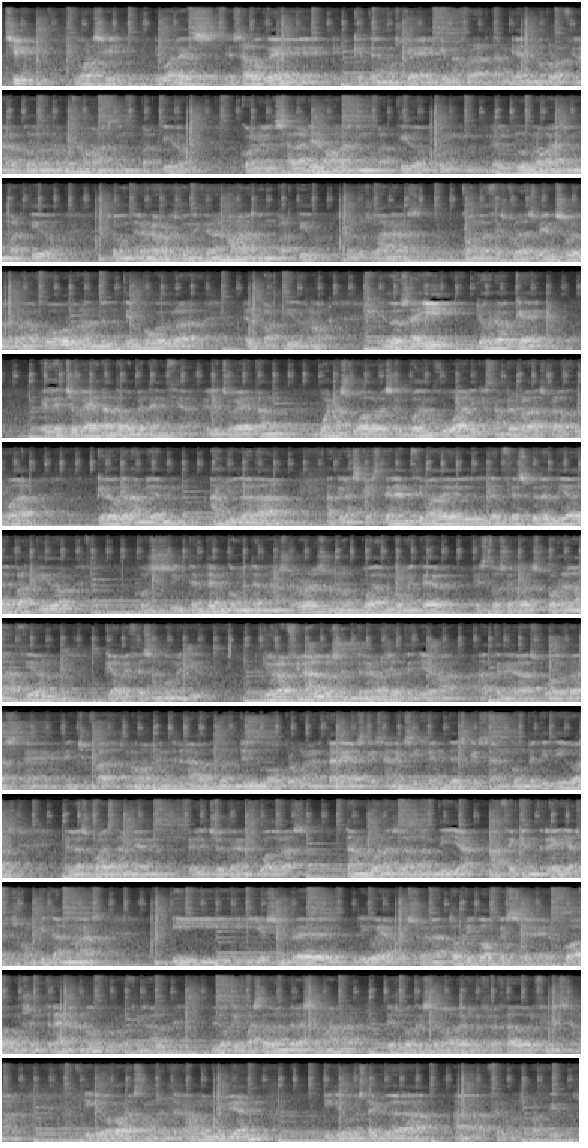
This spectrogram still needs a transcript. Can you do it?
Sí, igual sí. Igual es, es algo que, que tenemos que, que, mejorar también, ¿no? Porque al final con los nombres no ganas ningún partido, con el salario no ganas ningún partido, con el club no ganas ningún partido, o sea, con tener mejores condiciones no ganas ningún partido. O sea, los ganas cuando haces cosas bien sobre el terreno de juego durante el tiempo que dura el partido, ¿no? Entonces ahí yo creo que el hecho que haya tanta competencia, el hecho que haya tan buenas jugadores que pueden jugar y que están preparadas para jugar, creo que también ayudará a que las que estén encima del, del césped del día de partido pues intenten cometer menos errores o no puedan cometer estos errores por relajación que a veces han cometido. Yo creo que al final los entrenos ya te llevan a tener a las jugadoras eh, enchufadas, ¿no? Entrenar a un buen ritmo, proponer tareas que sean exigentes, que sean competitivas, en las cuales también el hecho de tener jugadoras tan buenas en la plantilla hace que entre ellas pues, compitan más y, yo siempre digo, y aunque suena tópico, que se juega como se entrena, ¿no? Porque al final lo que pasa durante la semana es lo que se va a ver reflejado el fin de semana y creo que ahora estamos entrenando muy bien y creo que esto ayudará a hacer buenos partidos.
